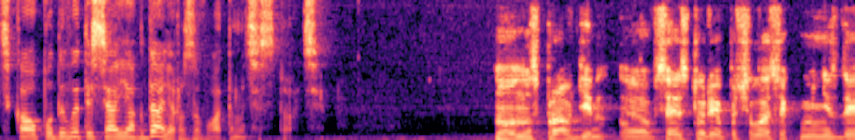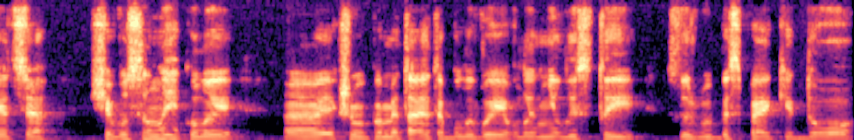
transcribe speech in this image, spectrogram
цікаво подивитися, як далі розвиватиметься ситуація. Ну насправді е, вся історія почалася, як мені здається, ще восени, коли, е, якщо ви пам'ятаєте, були виявлені листи Служби безпеки до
